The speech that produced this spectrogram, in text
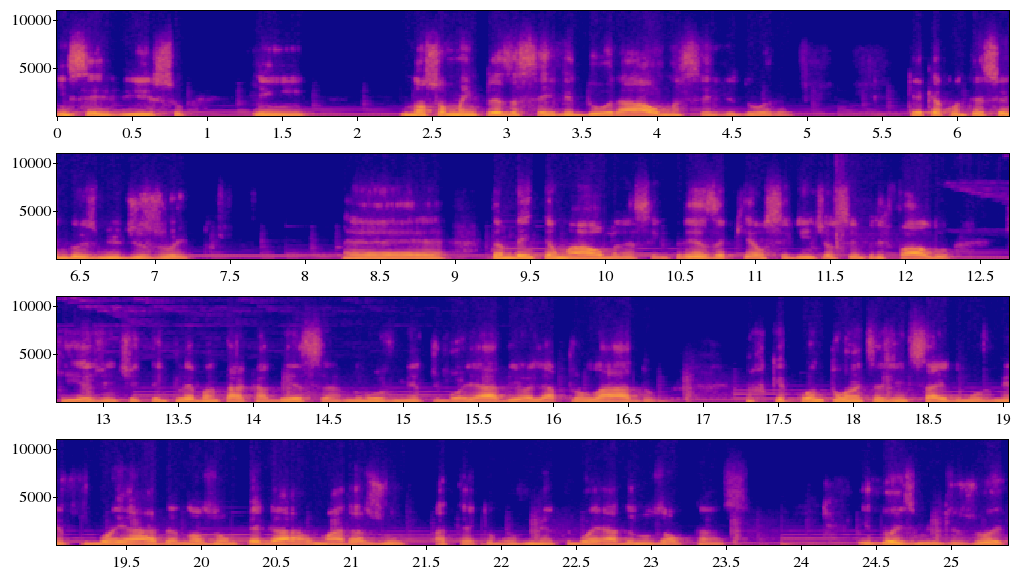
em serviço, em nós somos uma empresa servidora, alma servidora. O que, que aconteceu em 2018? É, também tem uma alma nessa empresa que é o seguinte: eu sempre falo que a gente tem que levantar a cabeça no movimento de boiada e olhar para o lado. Porque quanto antes a gente sair do movimento de boiada, nós vamos pegar o mar azul, até que o movimento de boiada nos alcance. Em 2018,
